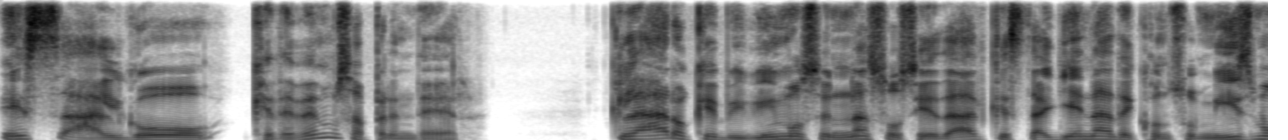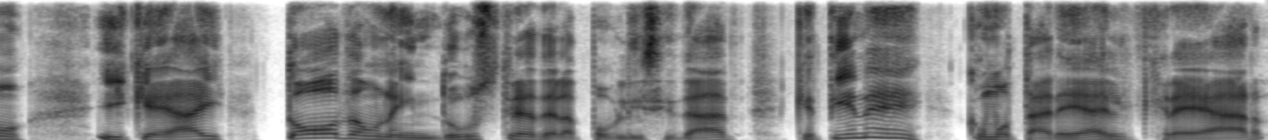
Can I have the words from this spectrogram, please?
es algo que debemos aprender. Claro que vivimos en una sociedad que está llena de consumismo y que hay toda una industria de la publicidad que tiene como tarea el crear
